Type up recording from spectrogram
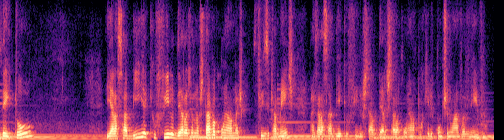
deitou e ela sabia que o filho dela já não estava com ela mais fisicamente, mas ela sabia que o filho dela estava com ela porque ele continuava vivo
